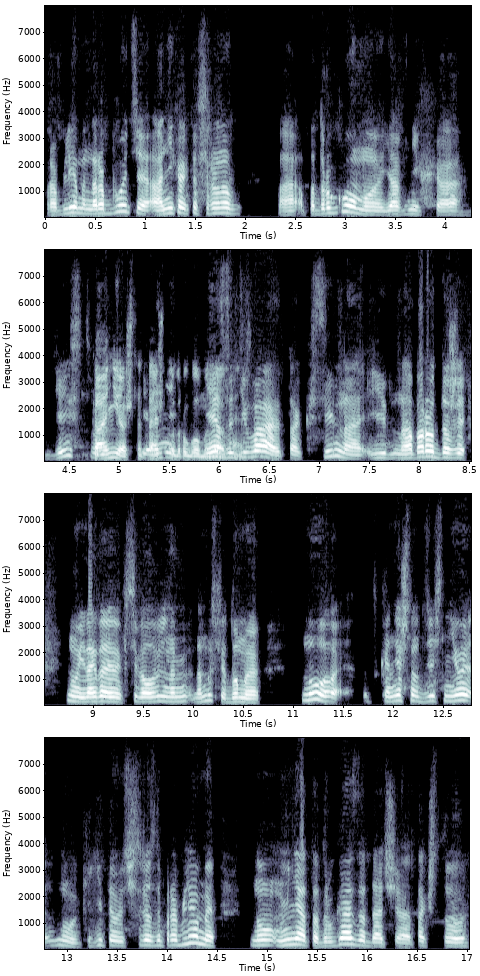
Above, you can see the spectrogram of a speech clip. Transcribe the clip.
проблемы на работе, они как-то все равно а, по-другому я в них а, действую. Конечно, конечно, по-другому. Не да, задевают конечно. так сильно. И наоборот, даже, ну, иногда я себя ловлю на, на мысли, думаю, ну, конечно, здесь не, ну, какие-то очень серьезные проблемы, но у меня-то другая задача, так что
